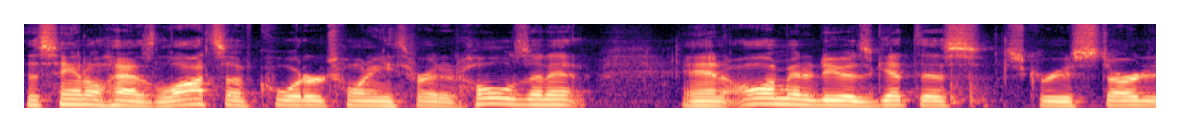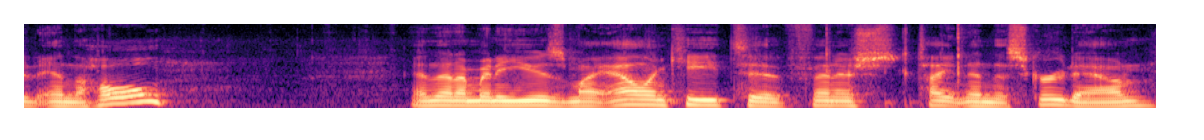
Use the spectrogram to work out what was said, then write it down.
This handle has lots of quarter 20 threaded holes in it. And all I'm going to do is get this screw started in the hole. And then I'm going to use my Allen key to finish tightening the screw down.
